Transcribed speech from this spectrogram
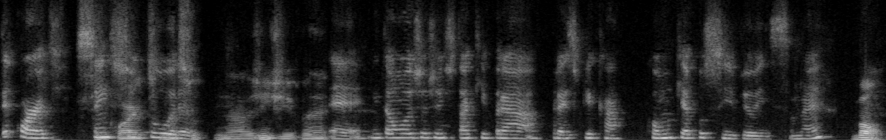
ter corte, sem, Sem corte na, na gengiva, né? É, então hoje a gente está aqui para explicar como que é possível isso, né? Bom,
